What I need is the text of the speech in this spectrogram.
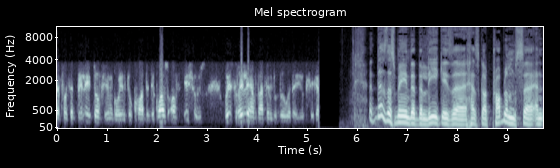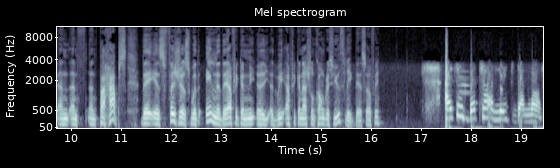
the possibility of him going to court because of issues which really have nothing to do with the youth league. Does this mean that the league is uh, has got problems uh, and, and, and and perhaps there is fissures within the African uh, the African National Congress Youth League there, Sophie? I think better late than not.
